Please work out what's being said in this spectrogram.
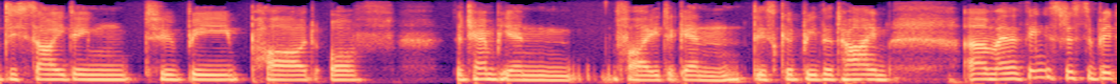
deciding to be part of the champion fight again. This could be the time. Um, and I think it's just a bit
